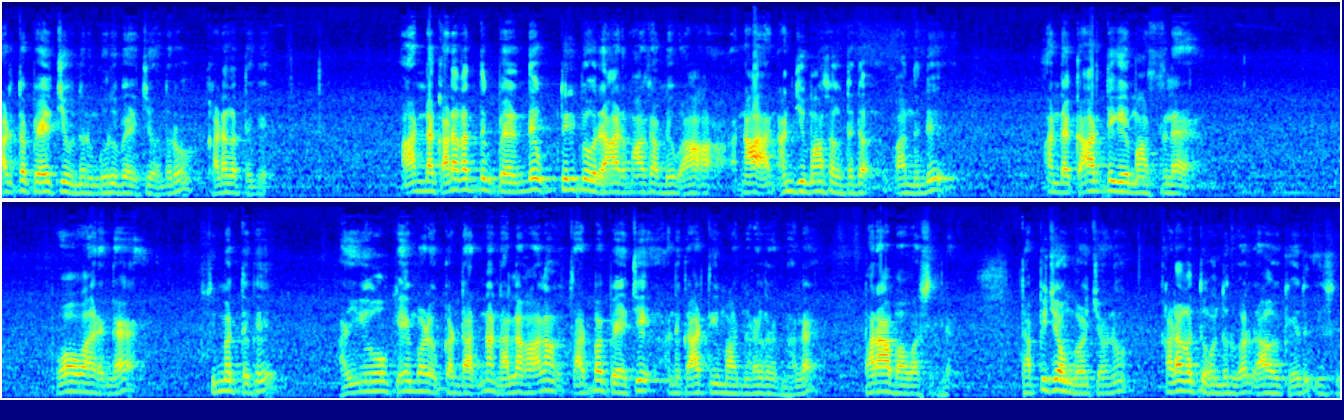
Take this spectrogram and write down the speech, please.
அடுத்த பயிற்சி வந்துடும் குரு பயிற்சி வந்துடும் கடகத்துக்கு. அந்த கடகத்துக்கு பேருந்து திருப்பி ஒரு ஆறு மாதம் அப்படி நான் அஞ்சு மாதம் கிட்ட வந்துட்டு அந்த கார்த்திகை மாதத்தில் போவாருங்க. சிம்மத்துக்கு ஐயோ கேம்பள உட்காண்டாருன்னா நல்ல காலம். சர்ப்ப பேச்சு அந்த கார்த்திகை மாதம் நடக்கிறதுனால பராபவசத்தில். தப்பிச்சவங்க வச்சோனும் கடகத்துக்கு வந்துடுவார். ராகுக்கு எது இசு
